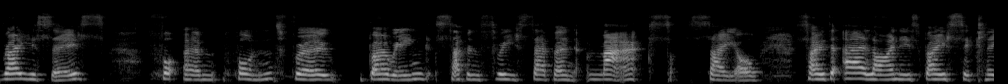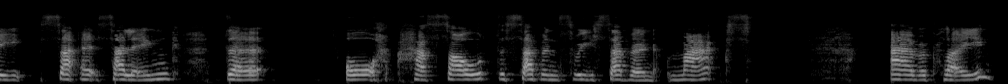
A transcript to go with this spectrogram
raises for, um, fund through Boeing 737 MAX sale. So the airline is basically uh, selling the or has sold the 737 MAX aeroplane.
